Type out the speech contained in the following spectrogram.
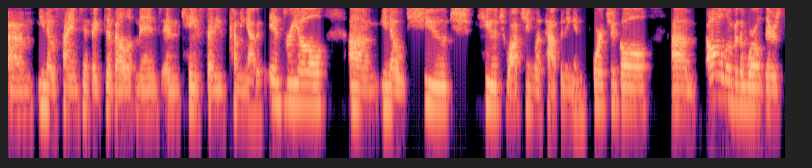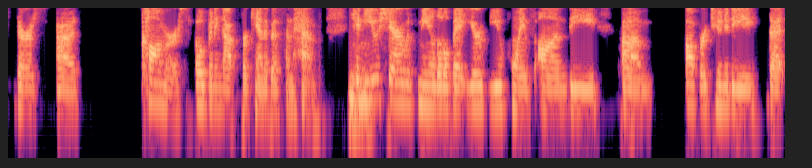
um, you know scientific development and case studies coming out of israel um, you know huge huge watching what's happening in portugal um, all over the world there's there's uh, commerce opening up for cannabis and hemp. Mm-hmm. Can you share with me a little bit your viewpoints on the um, opportunity that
